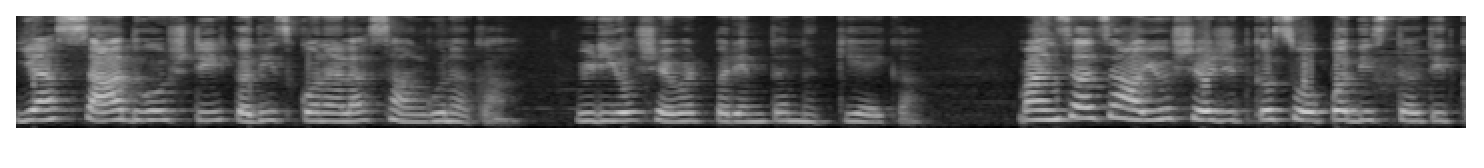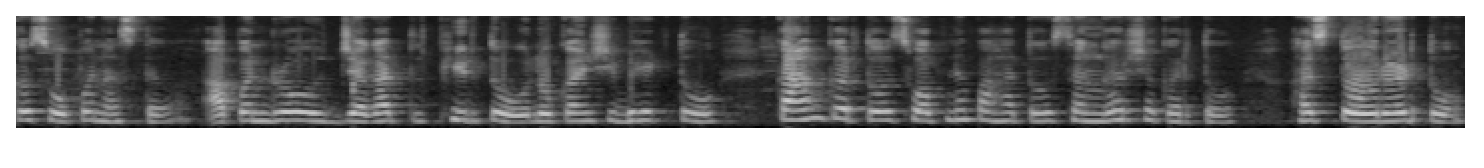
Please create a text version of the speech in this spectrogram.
या सात गोष्टी कधीच कोणाला सांगू नका. व्हिडिओ शेवटपर्यंत नक्की ऐका. माणसाचं आयुष्य जितकं सोपं दिसतं तितकं सोपं नसतं. आपण रोज जगात फिरतो लोकांशी भेटतो काम करतो स्वप्न पाहतो संघर्ष करतो हसतो रडतो.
